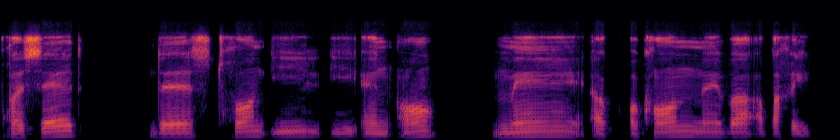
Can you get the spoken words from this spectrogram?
précède des troncs il y en a, mais au- aucun ne va apparaître.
